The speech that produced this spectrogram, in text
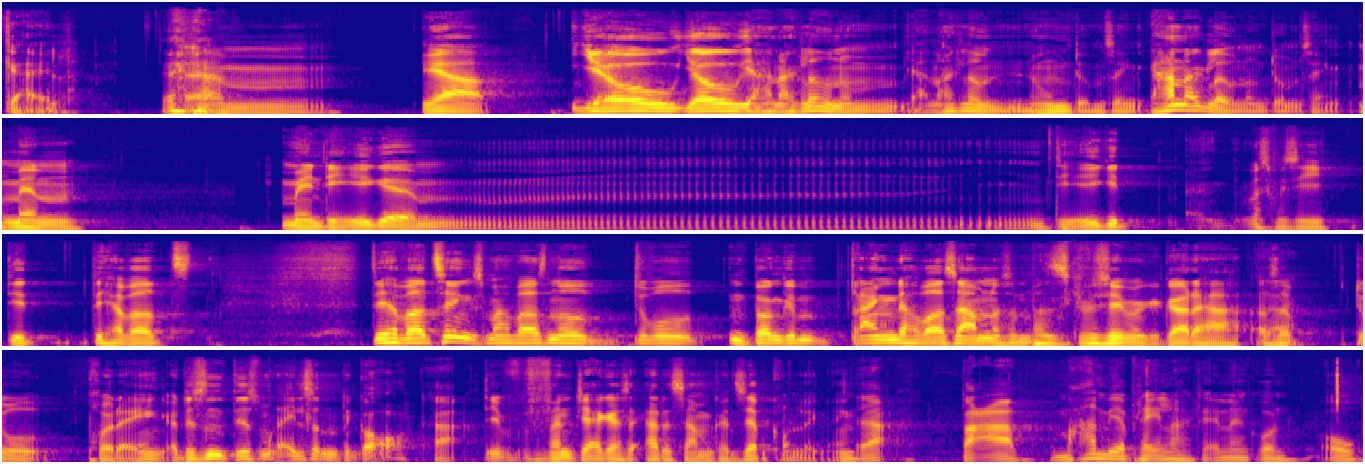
Geil. um, ja, jo, jo, jeg har nok lavet nogle, jeg har nok lavet nogle dumme ting. Jeg har nok lavet nogle dumme ting, men, men det er ikke, um, det er ikke, hvad skal man sige, det, det har været, det har været ting, som har været sådan noget, du ved, en bunke drenge, der har været sammen, og sådan, "Bare, skal vi se, om vi kan gøre det her, og så, du ved, prøv det af, ikke? Og det er, sådan, det er som regel sådan, det går. Ja. Det, for fanden, Jackass er det samme koncept grundlæggende, ikke? Ja. Bare meget mere planlagt af en eller anden grund. Og.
